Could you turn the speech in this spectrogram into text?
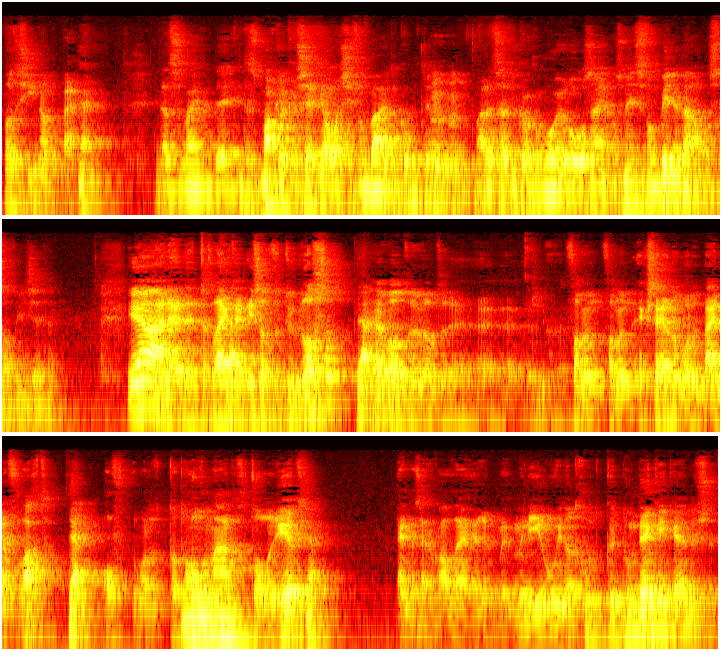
Wat is hier nou de pijn? Ja. Dat is, dat is makkelijker, zeg je al, als je van buiten komt. Mm -hmm. Maar dat zou natuurlijk ook een mooie rol zijn als mensen van binnen daar een stap in zetten. Ja, en tegelijkertijd is dat natuurlijk lastig. Ja. Hè, want, eh, want uh, van een, van een externe wordt het bijna verwacht. Ja. Of wordt het tot overmaat getolereerd. Ja. En er zijn ook allerlei manieren hoe je dat goed kunt doen, denk ik. Hè? Dus het,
